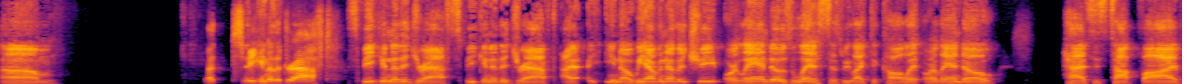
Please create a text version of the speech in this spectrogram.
um, But speaking of the draft, Speaking of the draft, speaking of the draft, I you know we have another treat. Orlando's list, as we like to call it. Orlando has his top five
